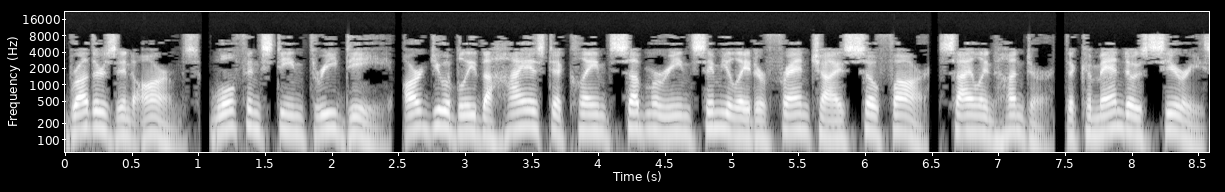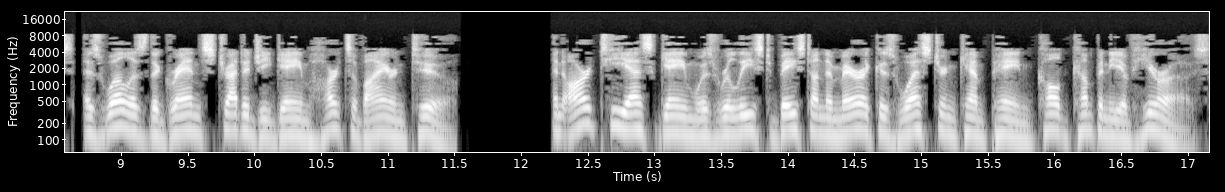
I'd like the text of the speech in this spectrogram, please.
Brothers in Arms, Wolfenstein 3D, arguably the highest acclaimed submarine simulator franchise so far, Silent Hunter, the Commandos series, as well as the grand strategy game Hearts of Iron 2. An RTS game was released based on America's Western campaign called Company of Heroes.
